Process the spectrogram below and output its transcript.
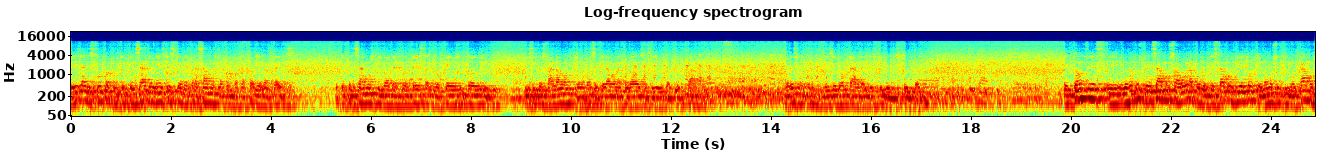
Es la disculpa porque pensando en esto es que retrasamos la convocatoria en las redes, porque pensamos que iba a haber protestas, bloqueos y todo, y, si los jalábamos, a lo mejor se quedaban atorados así en cualquier parte. Por eso les llegó tarde y les pido disculpas. Entonces, eh, nosotros pensamos ahora, por lo que estamos viendo, que no nos equivocamos,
